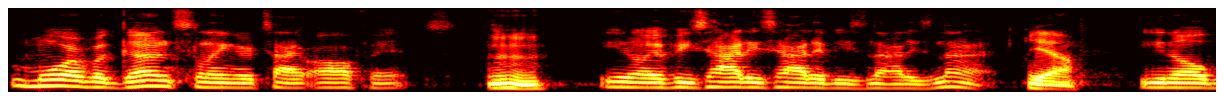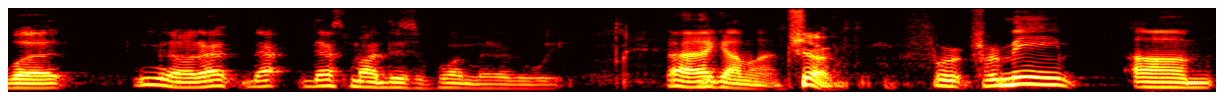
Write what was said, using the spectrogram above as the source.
more of a gunslinger type offense. Mm-hmm. You know, if he's hot, he's hot. If he's not, he's not yeah, you know. But you know that that that's my disappointment of the week. all right, I got mine. sure. For for me, um,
